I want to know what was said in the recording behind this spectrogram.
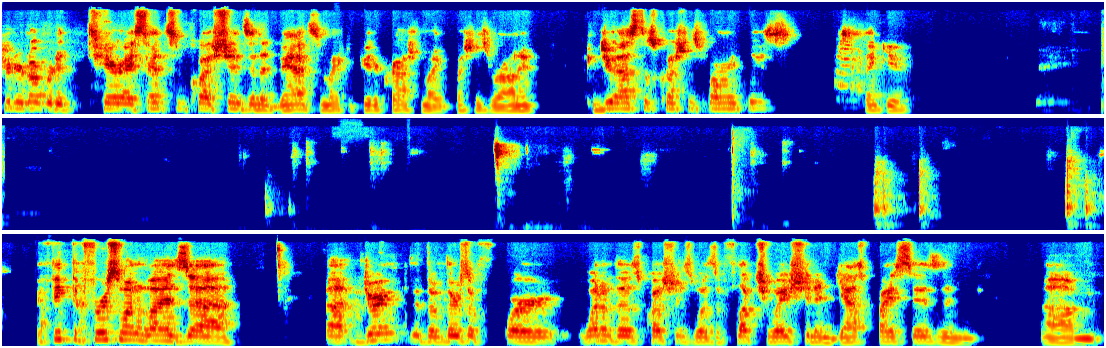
turn it over to Terry. I sent some questions in advance and my computer crashed. My questions were on it. Could you ask those questions for me, please? Thank you. I think the first one was uh, uh, during the, there's a or one of those questions was a fluctuation in gas prices and um,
